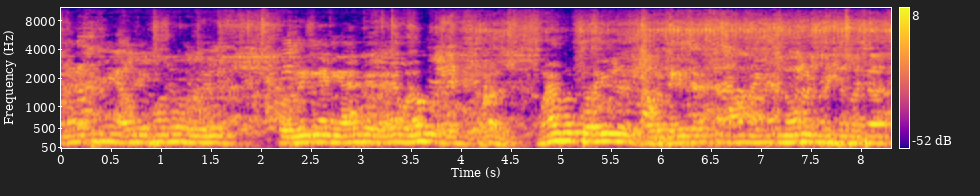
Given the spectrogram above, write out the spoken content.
உலகத்திலே அவரை போன்ற ஒரு ஒரு விஞ்ஞானி யாருமே உணவு உணவு உணவுத் துறையில் அவர் மிக சிறந்த மாமனிதர் நோபல் பரிசு பெற்றவர்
